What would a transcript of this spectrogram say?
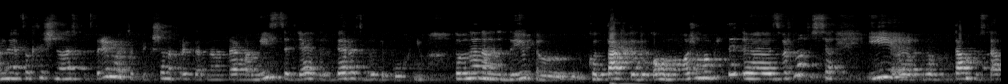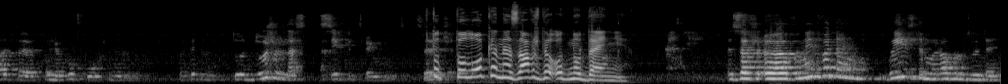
вони фактично нас підтримують. Тобто, якщо, наприклад, нам треба місце для де розбити кухню, то вони нам надають там контакти, до кого ми можемо прийти, е, звернутися і е, там поставити польову кухню. Відповідно, тут дуже в нас всі підтримують. Це Тут толоки не завжди одноденні. Е, вони дводенні. Виїзди ми робимо дводенні.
